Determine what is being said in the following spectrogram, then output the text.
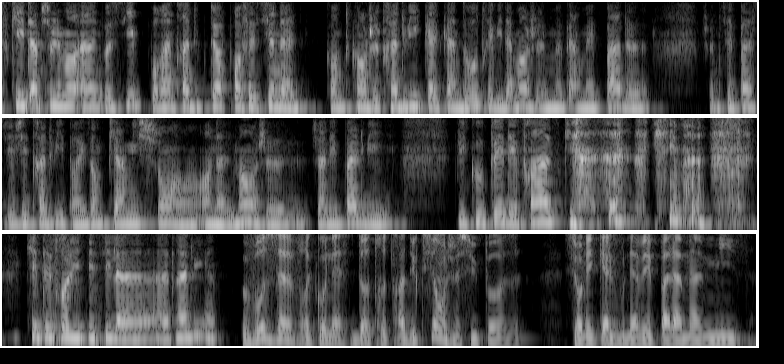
ce qui est absolument impossible pour un traducteur professionnel. Quand, quand je traduis quelqu'un d'autre, évidemment, je ne me permets pas de, je ne sais pas si j'ai traduit par exemple Pierre Michon en, allemand, je n'allais pas lui lui couper des phrases qui qui, étaient trop difficiles à traduire. Vos œuvres connaissent d'autres traductions, je suppose, sur lesquelles vous n'avez pas la main mise.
